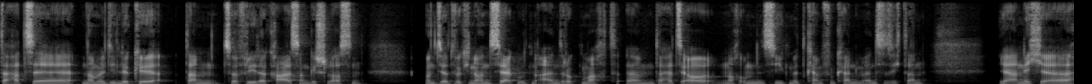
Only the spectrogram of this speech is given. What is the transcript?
da hat sie nochmal die Lücke dann zur Frieda Carlsson geschlossen. Und sie hat wirklich noch einen sehr guten Eindruck gemacht. Ähm, da hat sie auch noch um den Sieg mitkämpfen können, wenn sie sich dann ja nicht äh,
